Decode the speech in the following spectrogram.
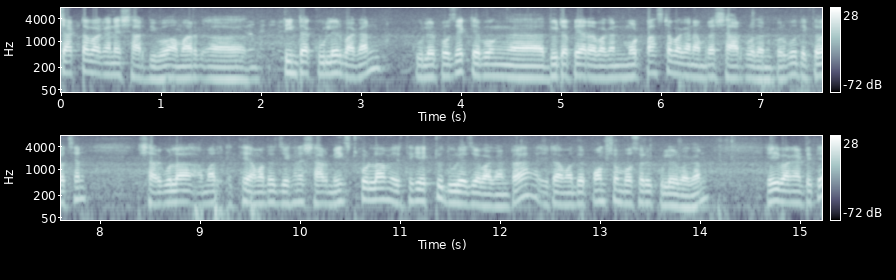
চারটা বাগানে সার দিব। আমার তিনটা কুলের বাগান, কুলের প্রজেক্ট এবং দুইটা পেয়ারা বাগান। মোট পাঁচটা বাগান আমরা সার প্রদান করব। দেখতে পাচ্ছেন সারগুলা আমার এতে আমাদের যেখানে সার মিক্সড করলাম, এর থেকে একটু দূরে যে বাগানটা, এটা আমাদের পঞ্চম বছরের কুলের বাগান। এই বাগানটিতে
